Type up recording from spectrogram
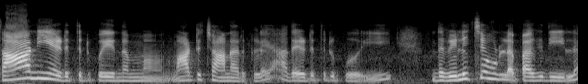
சாணியை எடுத்துகிட்டு போய் இந்த மாட்டு சாணம் இருக்குல்லையே அதை எடுத்துகிட்டு போய் இந்த வெளிச்சம் உள்ள பகுதியில்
